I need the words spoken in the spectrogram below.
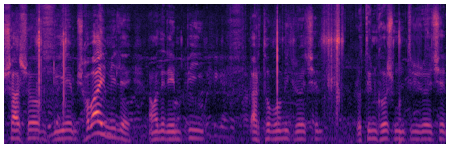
প্রশাসক ডিএম সবাই মিলে আমাদের এমপি পার্থভৌমিক রয়েছেন রতিন ঘোষ মন্ত্রী রয়েছেন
